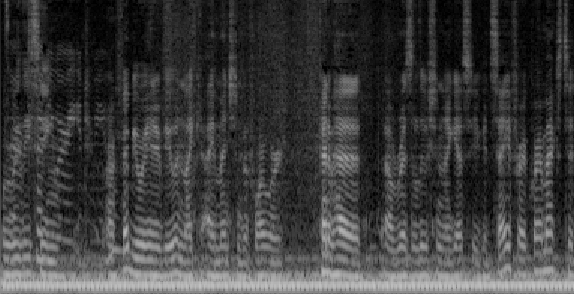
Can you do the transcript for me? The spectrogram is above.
we're our releasing February interview. our February interview, and like I mentioned before, we're kind of had a, a resolution, I guess you could say, for Aquarimax to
